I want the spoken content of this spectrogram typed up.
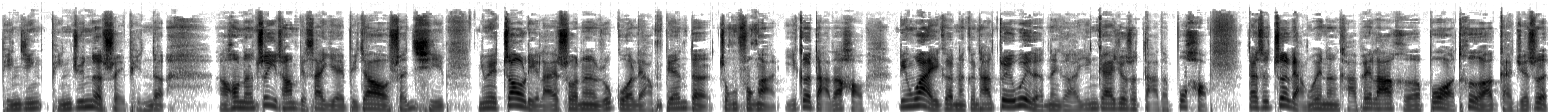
平均平均的水平的。然后呢，这一场比赛也比较神奇，因为照理来说呢，如果两边的中锋啊，一个打得好，另外一个呢跟他对位的那个应该就是打得不好。但是这两位呢，卡佩拉和波尔特啊，感觉是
